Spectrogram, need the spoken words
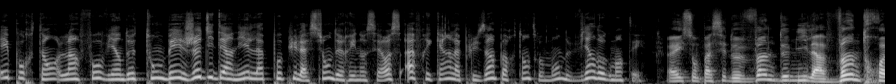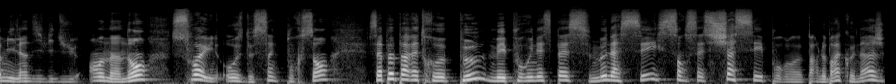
Et pourtant, l'info vient de tomber jeudi dernier, la population de rhinocéros africains la plus importante au monde vient d'augmenter. Ils sont passés de 22 000 à 23 000 individus en un an, soit une hausse de 5%. Ça peut paraître peu, mais pour une espèce menacée, sans cesse chassée pour, euh, par le braconnage,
